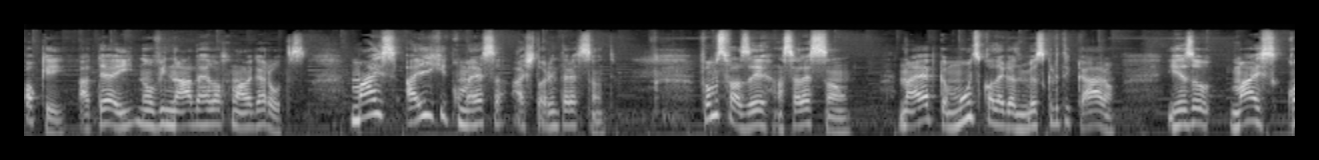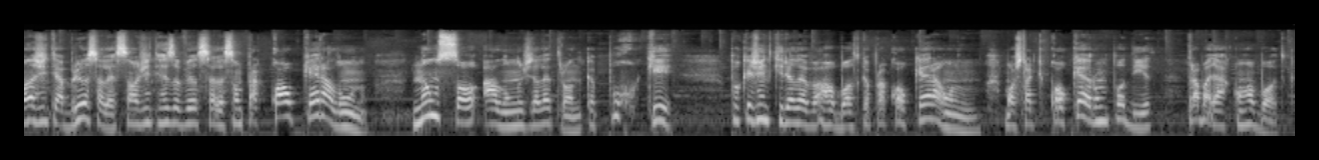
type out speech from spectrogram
Ok, até aí não vi nada relacionado a garotas. Mas aí que começa a história interessante. Vamos fazer a seleção. Na época, muitos colegas meus criticaram e resol... Mas quando a gente abriu a seleção, a gente resolveu a seleção para qualquer aluno, não só alunos de eletrônica. Por quê? Porque a gente queria levar a robótica para qualquer aluno, mostrar que qualquer um podia trabalhar com robótica.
